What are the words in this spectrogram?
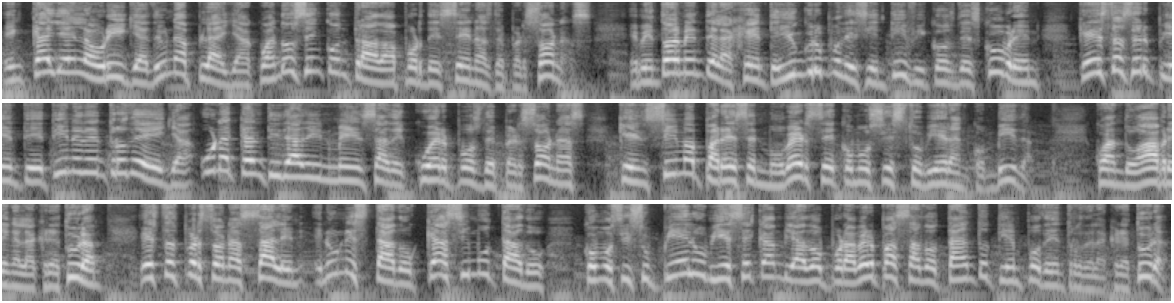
encalla en la orilla de una playa cuando se encontraba por decenas de personas. Eventualmente la gente y un grupo de científicos descubren que esta serpiente tiene dentro de ella una cantidad inmensa de cuerpos de personas que encima parecen moverse como si estuvieran con vida. Cuando abren a la criatura, estas personas salen en un estado casi mutado como si su piel hubiese cambiado por haber pasado tanto tiempo dentro de la criatura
